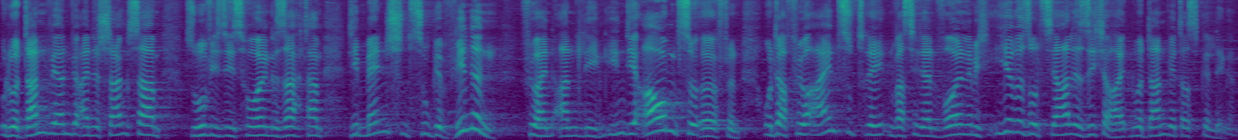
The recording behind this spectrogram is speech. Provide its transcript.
Und nur dann werden wir eine Chance haben, so wie Sie es vorhin gesagt haben, die Menschen zu gewinnen für ein Anliegen, ihnen die Augen zu öffnen und dafür einzutreten, was sie denn wollen, nämlich ihre soziale Sicherheit. Nur dann wird das gelingen.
